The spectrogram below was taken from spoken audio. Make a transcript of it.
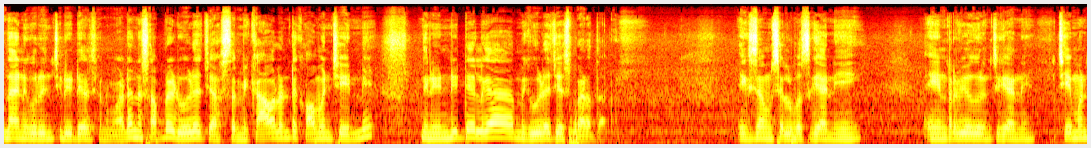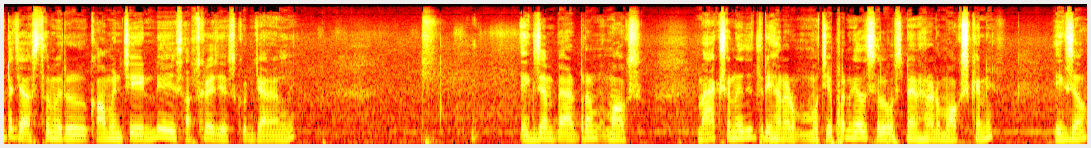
దాని గురించి డీటెయిల్స్ అనమాట నేను సపరేట్ వీడియో చేస్తాను. మీకు కావాలంటే కామెంట్ చేయండి. నేను ఇన్ డీటెయిల్గా మీకు వీడియో చేసి పెడతా. ఎగ్జామ్ సిలబస్ కానీ ఇంటర్వ్యూ గురించి కానీ చేయమంటే చేస్తా. మీరు కామెంట్ చేయండి. సబ్స్క్రైబ్ చేసుకోండి ఛానల్ని. Exam pattern marks. మ్యాథ్స్ అనేది త్రీ హండ్రెడ్ చెప్పాను కదా సిలబస్ నైన్ హండ్రెడ్ మార్క్స్ కానీ. ఎగ్జామ్.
